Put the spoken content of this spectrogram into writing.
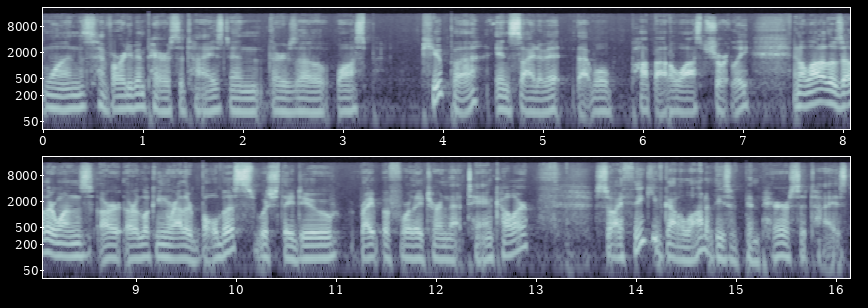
ones have already been parasitized and there's a wasp pupa inside of it that will pop out a wasp shortly. And a lot of those other ones are, are looking rather bulbous, which they do right before they turn that tan color. So I think you've got a lot of these have been parasitized.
